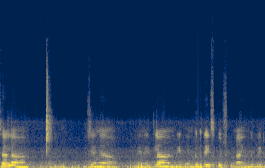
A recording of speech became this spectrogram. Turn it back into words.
చాలా నిజంగా నేను ఎట్లా వీటిని ఎందుకు తీసుకొచ్చుకున్నా ఎందుకు వీటి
